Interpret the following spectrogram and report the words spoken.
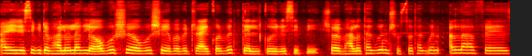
আর এই রেসিপিটা ভালো লাগলে অবশ্যই অবশ্যই এভাবে ট্রাই করবেন, তেল কই রেসিপি সবাই ভালো থাকবেন, সুস্থ থাকবেন। আল্লাহ হাফেজ।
